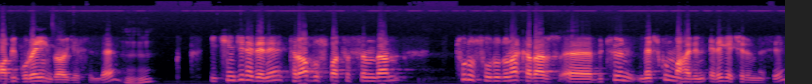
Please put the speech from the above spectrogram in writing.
Abi Gureyn bölgesinde. Hı hı. İkinci nedeni Trablus batısından Tunus hududuna kadar e, bütün meskun mahallin ele geçirilmesi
